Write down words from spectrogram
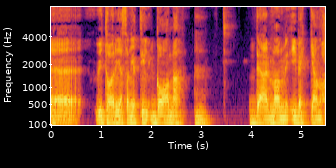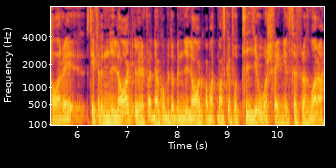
Eh, vi tar resan ner till Ghana. Där man i veckan har eh, stiftat en ny lag, eller det har kommit upp en ny lag om att man ska få tio års fängelse för att vara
